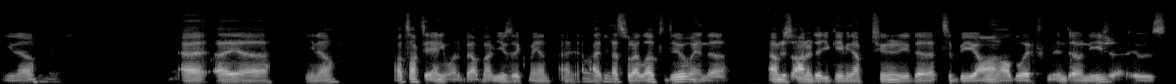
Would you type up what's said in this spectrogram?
you know. I I uh you know I'll talk to anyone about my music, man. I, I that's what I love to do, and uh, I'm just honored that you gave me the opportunity to to be on all the way from Indonesia. It was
